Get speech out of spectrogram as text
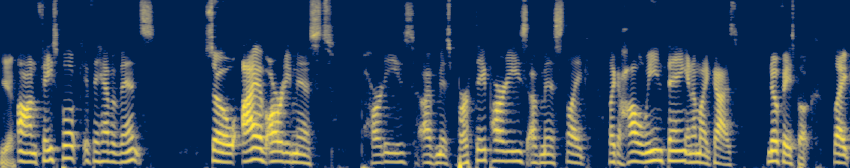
Yeah. on Facebook if they have events. So I have already missed parties. I've missed birthday parties. I've missed like like a Halloween thing, and I'm like, guys, no Facebook. Like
